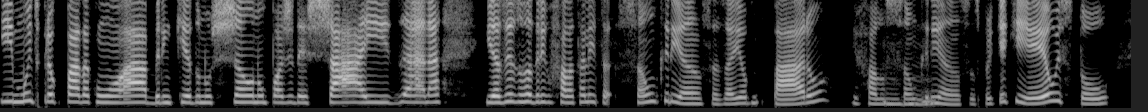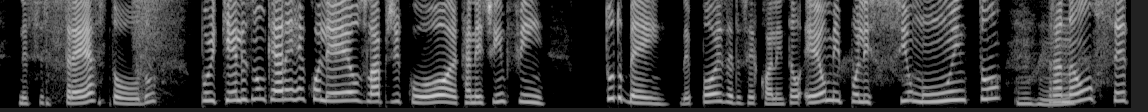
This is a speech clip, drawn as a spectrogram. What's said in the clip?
e muito preocupada com ah, brinquedo no chão, não pode deixar e. E às vezes o Rodrigo fala, Thalita, são crianças. Aí eu paro e falo, uhum. são crianças. Por que, que eu estou nesse estresse todo? Porque eles não querem recolher os lápis de cor, canetinha, enfim. Tudo bem, depois eles recolhem. Então eu me policio muito uhum. para não ser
